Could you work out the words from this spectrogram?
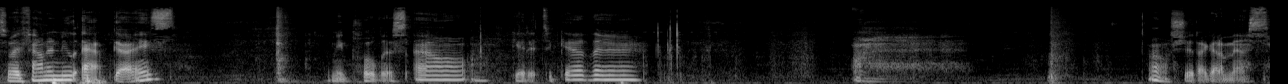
So I found a new app, guys. Let me pull this out, get it together. Oh shit, I got a mess.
